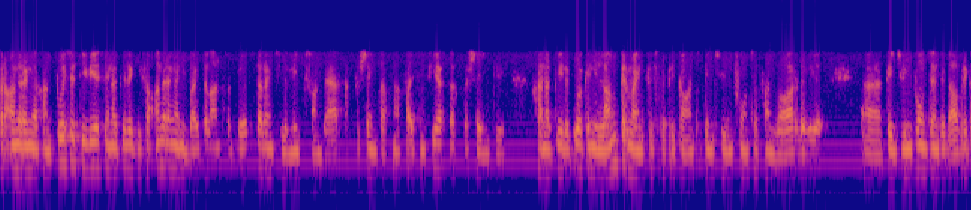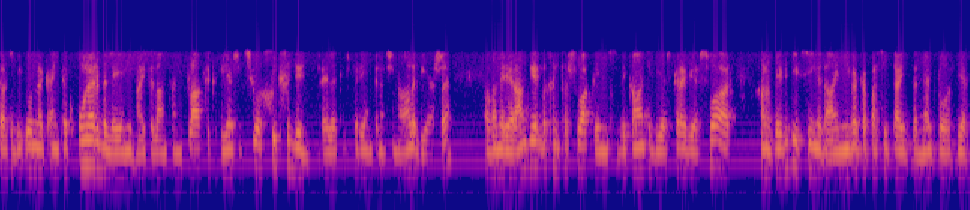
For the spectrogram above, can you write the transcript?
veranderinge gaan positief wees en natuurlik die verandering in die buitelandse blootstellingslimiet van 30% af na 45% toe gaan natuurlik ook in die langtermyn vir Suid-Afrikaanse pensioenfonde van waarde wees. Uh pensioenfonde in Suid-Afrika is op die oomblik eintlik onderbelê in die buiteland van die plaaslike beurs het so goed gedoen relatief vir die internasionale beurse. Maar wanneer die rand weer begin verswak en die Suid-Afrikaanse beurs kry weer swaar, gaan ons definitief sien dat daai nuwe kapasiteit benut word deur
